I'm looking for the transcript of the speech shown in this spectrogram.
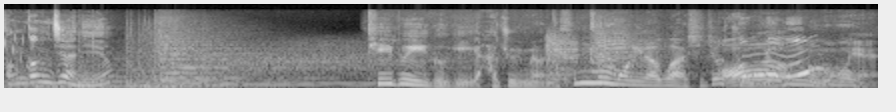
관광지 아니에요? TV 극이 아주 유명한 홍루몽이라고 아시죠? 어, 중국의 홍루몽. 홍루몽. 예.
